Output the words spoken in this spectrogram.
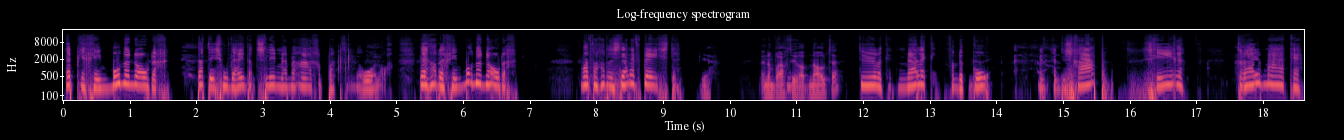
heb je geen bonnen nodig. Dat is hoe wij dat slim hebben aangepakt in de oorlog. Wij hadden geen bonnen nodig. Want we hadden zelf beesten. En dan bracht u wat noten. Tuurlijk, melk van de koe. En- En de schaap. Scheren. Trui maken.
